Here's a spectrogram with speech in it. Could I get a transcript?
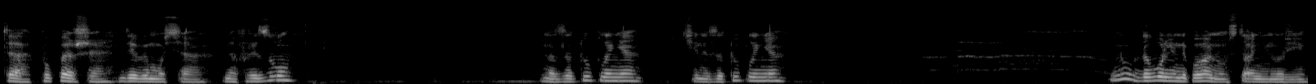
Так, по-перше, дивимося на фрезу, на затуплення чи не затуплення. Ну, в доволі непоганому стані ножі.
